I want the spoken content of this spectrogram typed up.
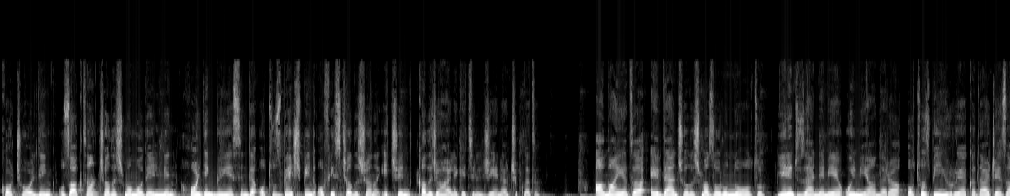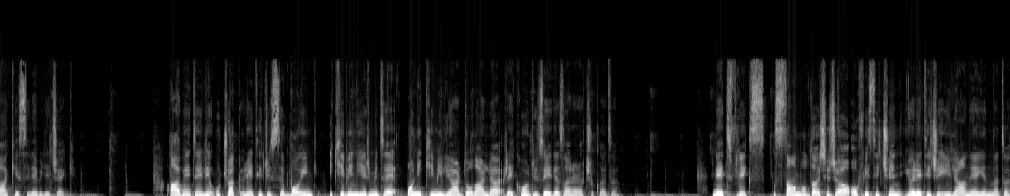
Koç Holding uzaktan çalışma modelinin holding bünyesinde 35 bin ofis çalışanı için kalıcı hale getirileceğini açıkladı. Almanya'da evden çalışma zorunlu oldu. Yeni düzenlemeye uymayanlara 30 bin euroya kadar ceza kesilebilecek. ABD'li uçak üreticisi Boeing 2020'de 12 milyar dolarla rekor düzeyde zarar açıkladı. Netflix, İstanbul'da açacağı ofis için yönetici ilanı yayınladı.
